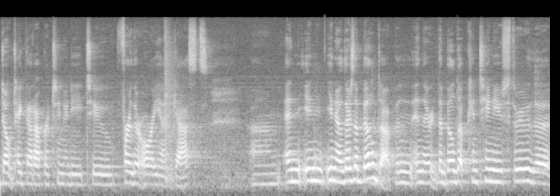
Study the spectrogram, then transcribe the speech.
don't take that opportunity to further orient guests. Um, and in, you know, there's a buildup, and, and there, the buildup continues through the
